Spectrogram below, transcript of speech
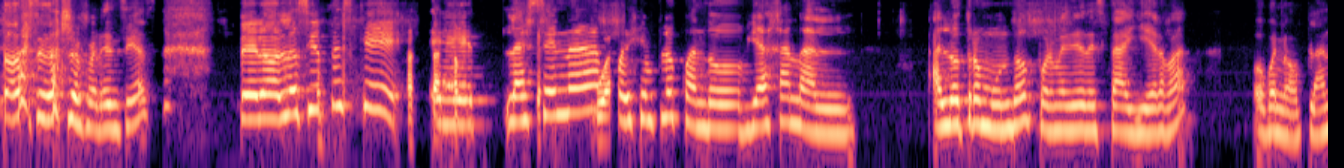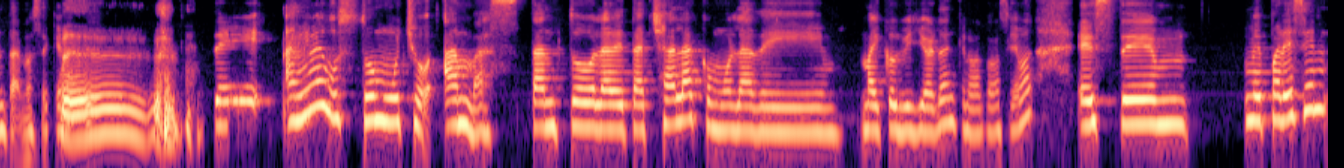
todas esas referencias, pero lo cierto es que eh, la escena, por ejemplo, cuando viajan al, al otro mundo por medio de esta hierba, o bueno, planta, no sé qué. a mí me gustó mucho ambas, tanto la de Tachala como la de Michael B. Jordan, que no me acuerdo cómo se llama. Este, me parecen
